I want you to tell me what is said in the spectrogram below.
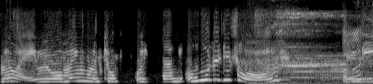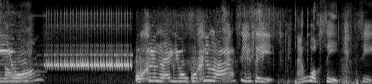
ไม่ไหววิวแม่งมันชุบกูอีกแล้วโอ้ได้ที่สองเออยังดีที่สอยู่อง กูขึ้นแล้วยูกูขึ้นแล้วแรงสี่สี่แรงบวกสี่สี่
